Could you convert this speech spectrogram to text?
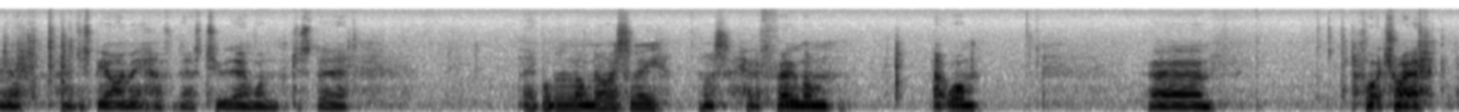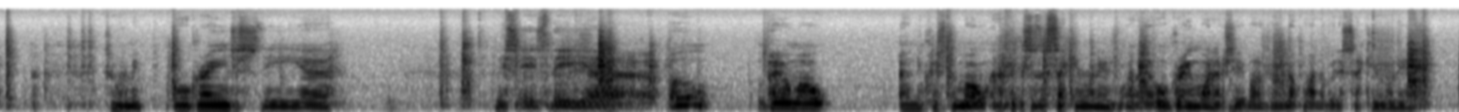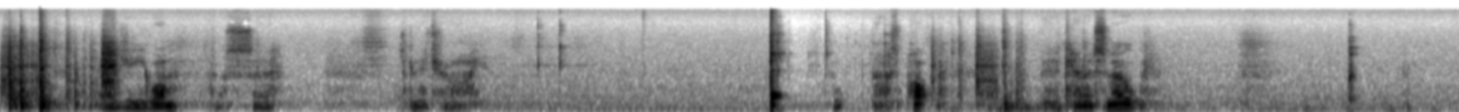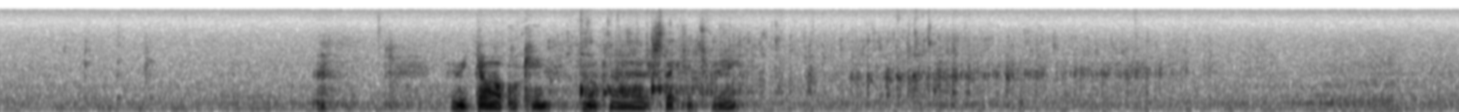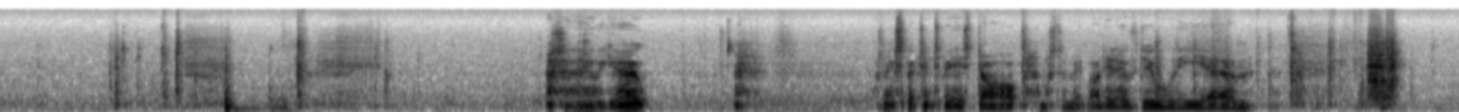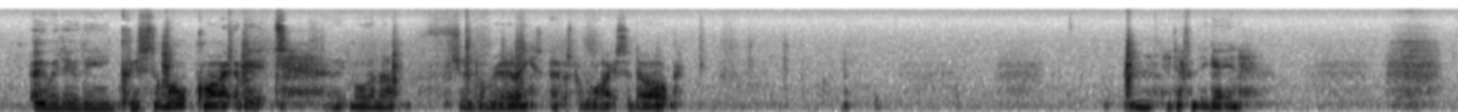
Yeah, just behind me. Have, there's two there one just there. They're bubbling along nicely. Nice head of foam on that one. Um, I thought I'd try a, try one of my all grains. This is the uh, this is the uh, oh pale malt and the crystal malt, and I think this is the second running well, all grain one actually. It might be not might not be the second running. AG1. Let's, uh, let's try. Ooh, nice pop. Bit of cannon smoke. Very dark looking. Darker than I'd expect it to be. So there we go. I Wasn't expecting it to be this dark, I must admit, but I did overdo the um, overdo the crystal malt quite a bit. A bit more than I should have done really. That's probably why it's so dark. Mm, you're definitely getting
